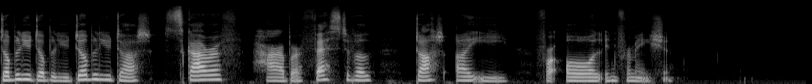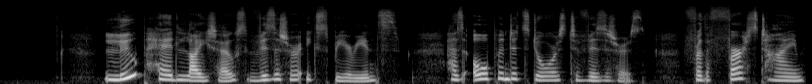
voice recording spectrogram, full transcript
www.scariffharbourfestival.ie for all information. Loop Head Lighthouse Visitor Experience has opened its doors to visitors for the first time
